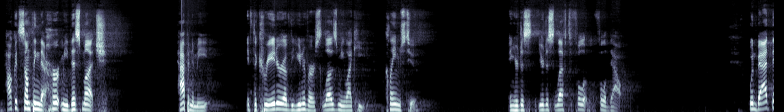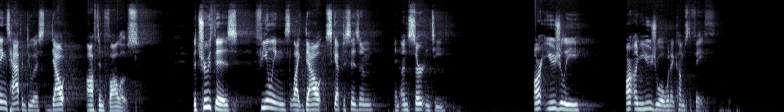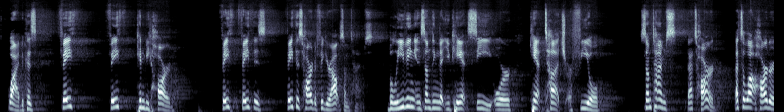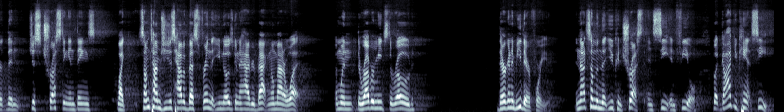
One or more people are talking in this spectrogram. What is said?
How could something that hurt me this much happen to me if the creator of the universe loves me like he claims to? And you're just you're just left full of, full of doubt. When bad things happen to us, doubt often follows. The truth is, feelings like doubt, skepticism, and uncertainty aren't usually aren't unusual when it comes to faith. Why? Because faith faith can be hard. Faith faith is faith is hard to figure out sometimes. Believing in something that you can't see or can't touch or feel, sometimes that's hard. That's a lot harder than just trusting in things like sometimes you just have a best friend that you know is going to have your back no matter what. And when the rubber meets the road, they're going to be there for you. And that's something that you can trust and see and feel. But God, you can't see.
